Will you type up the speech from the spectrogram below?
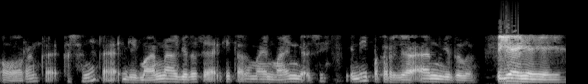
orang kayak kesannya kayak gimana gitu? Kayak kita main-main nggak sih? Ini pekerjaan gitu loh. Iya iya iya iya.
